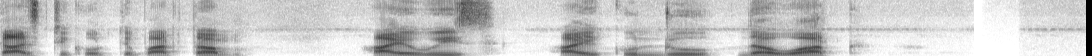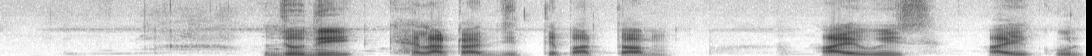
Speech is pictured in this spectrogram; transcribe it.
কাজটি করতে পারতাম I wish I could do the work যদি খেলাটা জিততে পারতাম I wish I could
